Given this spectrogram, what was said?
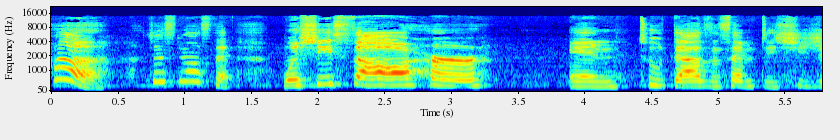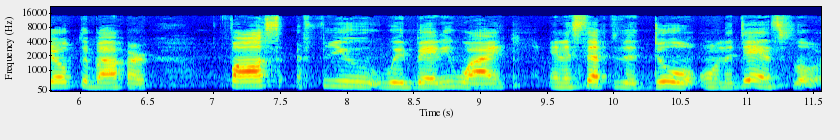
Huh, just noticed that. When she saw her in 2017, she joked about her false feud with Betty White and accepted a duel on the dance floor.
